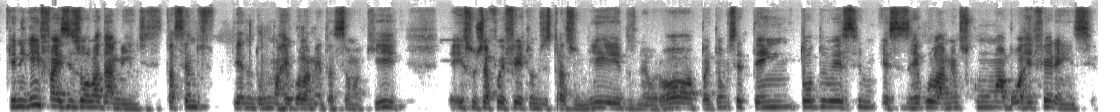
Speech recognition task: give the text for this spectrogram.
porque ninguém faz isoladamente. Se está sendo tendo uma regulamentação aqui, isso já foi feito nos Estados Unidos, na Europa, então você tem todos esse, esses regulamentos como uma boa referência.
